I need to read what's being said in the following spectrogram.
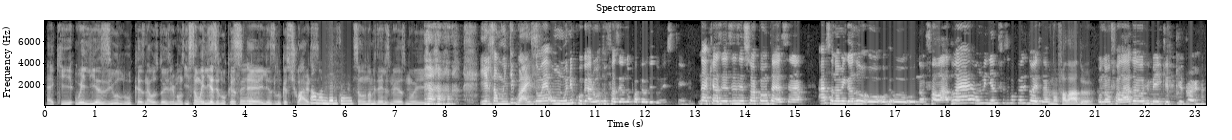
é que o Elias e o Lucas, né, os dois irmãos, e são Elias e Lucas, é, Elias e Lucas Schwartz. Ah, o nome deles é. São o nome deles mesmo e. e eles são muito iguais. Não é um único garoto fazendo um papel de dois, entende? Não, que às vezes isso acontece, né? Ah, se eu não me engano, o, o, o, o Não Falado é um menino que fez o papel de dois, né? O Não Falado? O Não Falado é o remake, que droga.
